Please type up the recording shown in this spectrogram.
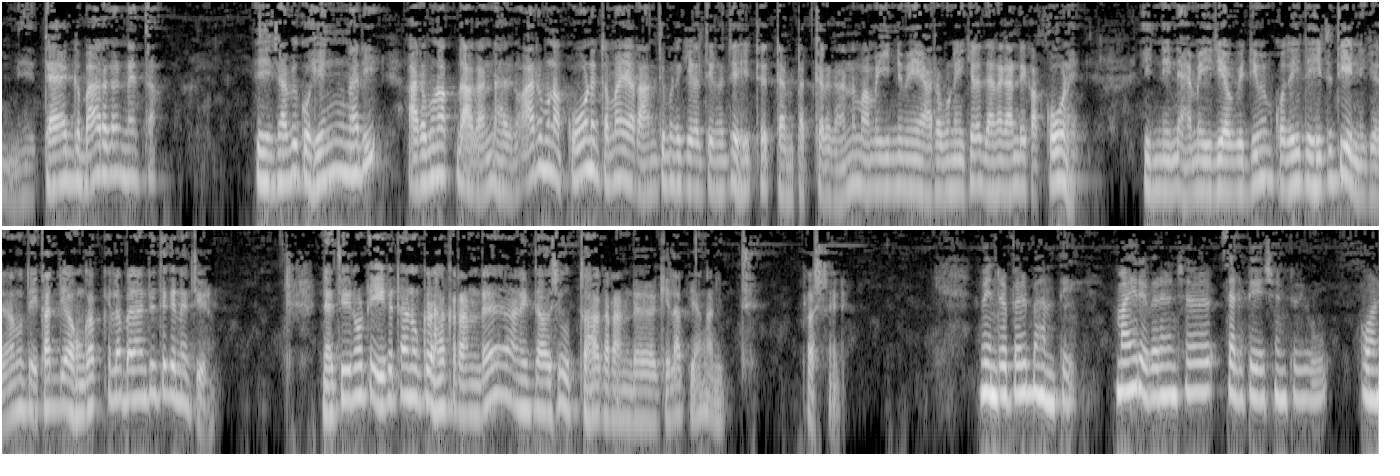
මේ තෑග්ග බාර ගන්න නැත්තම් ඒ නිසා අපි කොහෙන් හරි අරමුණක් දාගන්න හදනවා. අරමුණක් ඕනේ තමයි අර අන්තිමට කියලා තියෙන දේ හිත තැම්පත් කරගන්න. මම ඉන්නේ මේ අරමුණේ කියලා දැනගන්න එකක් ඕනේ. ඉන්නේ ඉන්නේ හැම ඉරියව්වෙදීම කොතෙහිද හිත තියෙන්නේ කියලා. නමුත් එකක් දිහා හුඟක් වෙලා බලන් ඉතින් ඒක නැති වෙනවා. නැති වෙනකොට ඒකට අනුග්‍රහ කරන්න අනිත් දවසේ උත්සාහ කරන්න කියලා අපියන් අනිත් ප්‍රශ්නෙට. Venerable Bhante, my reverential salutation to you on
